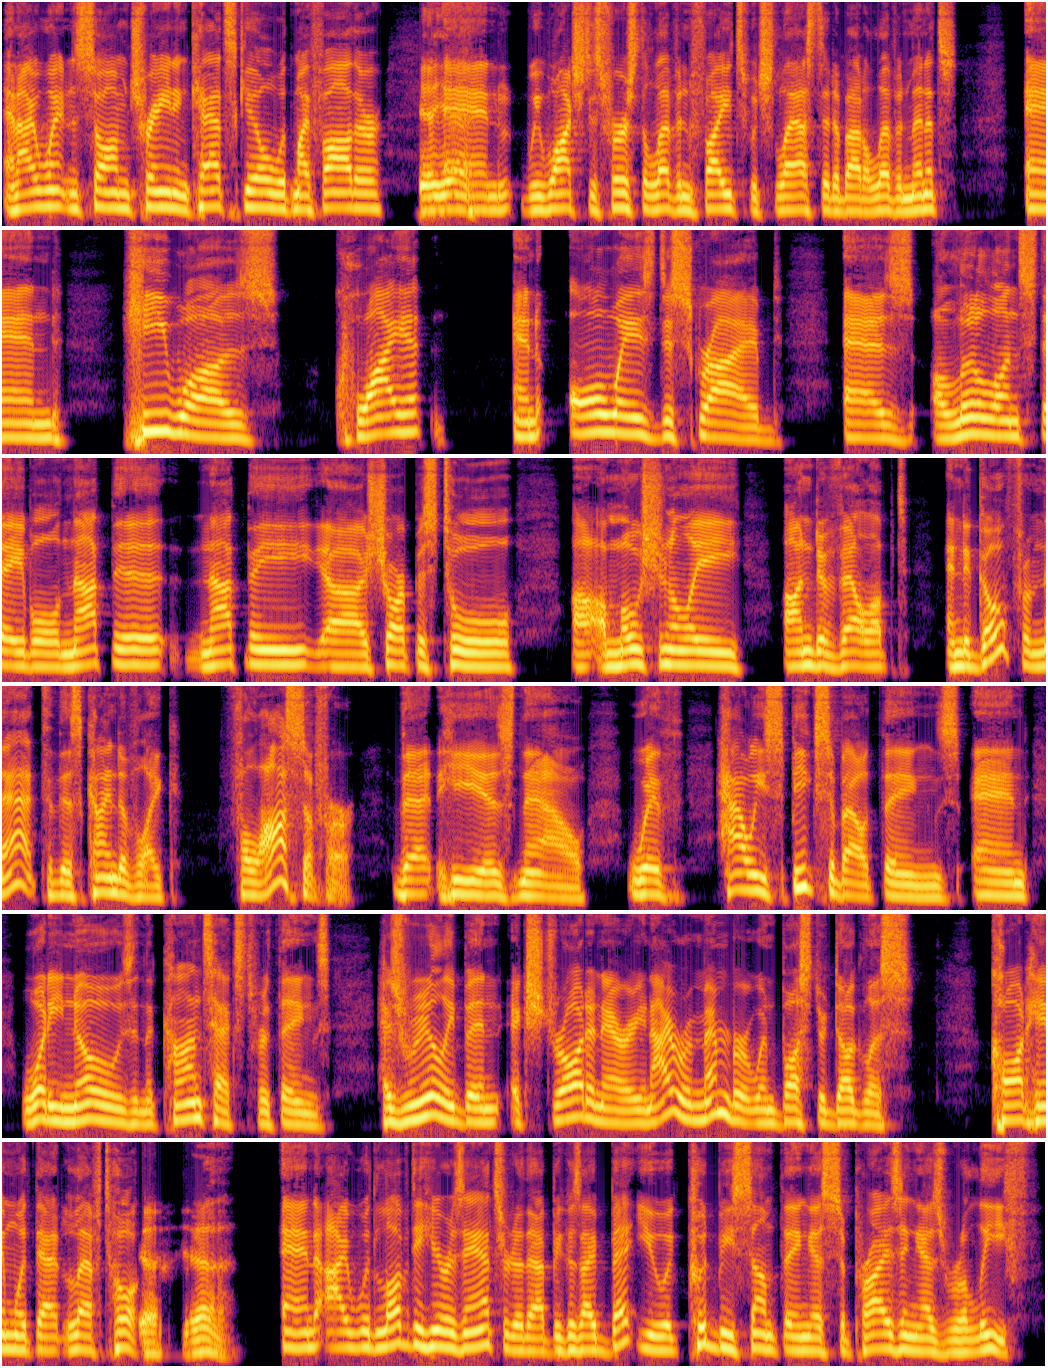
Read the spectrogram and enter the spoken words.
And I went and saw him train in Catskill with my father. Yeah, yeah. And we watched his first 11 fights, which lasted about 11 minutes. And he was quiet and always described as a little unstable, not the not the uh, sharpest tool, uh, emotionally undeveloped, and to go from that to this kind of like philosopher that he is now with how he speaks about things and what he knows and the context for things has really been extraordinary. And I remember when Buster Douglas caught him with that left hook. Yeah, yeah. And I would love to hear his answer to that because I bet you it could be something as surprising as relief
